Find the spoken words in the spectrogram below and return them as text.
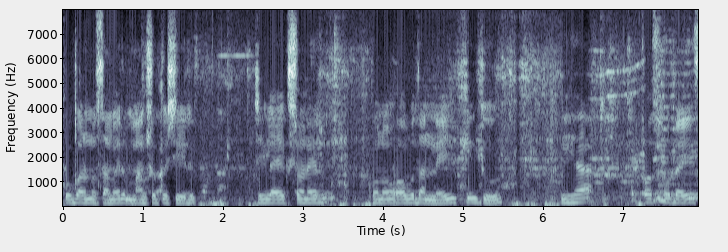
কোবার্নোসামের মাংসপেশির রিল্যাক্সনের কোনো অবদান নেই, কিন্তু ইহা ফসফোডাইস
